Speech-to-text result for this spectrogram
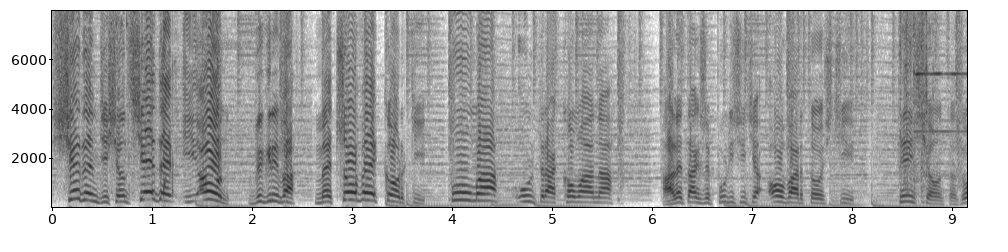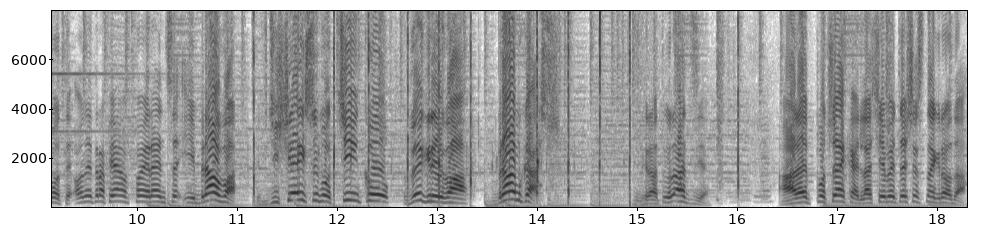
77 i on wygrywa meczowe korki Puma Ultra Comana, ale także Pulisicia o wartości 1000 zł. One trafiają w Twoje ręce i brawa! W dzisiejszym odcinku wygrywa bramkarz! Gratulacje! Ale poczekaj, dla Ciebie też jest nagroda.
